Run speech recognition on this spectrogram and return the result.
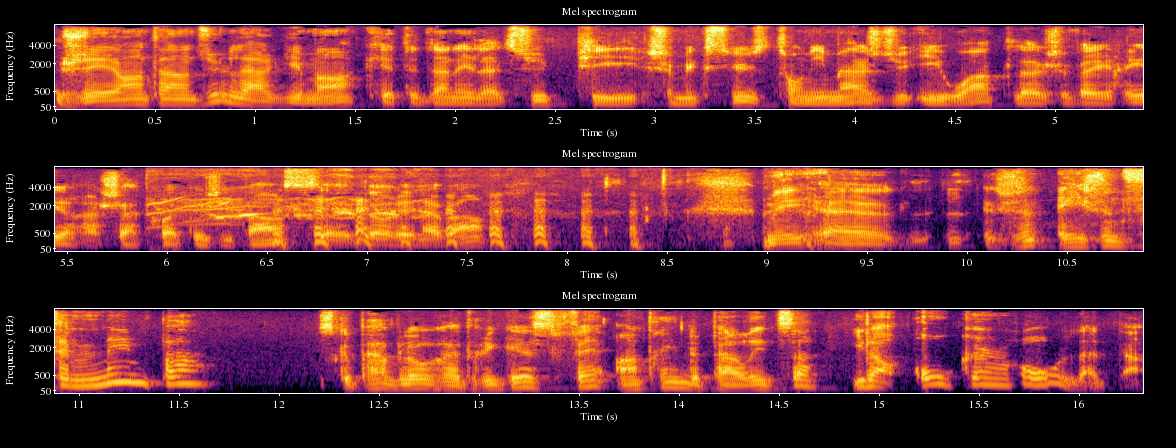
J'ai entendu l'argument qui était donné là-dessus, puis je m'excuse, ton image du Ewok, là, je vais rire à chaque fois que j'y pense euh, dorénavant. Mais euh, je, et je ne sais même pas ce que Pablo Rodriguez fait en train de parler de ça. Il n'a aucun rôle là-dedans.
